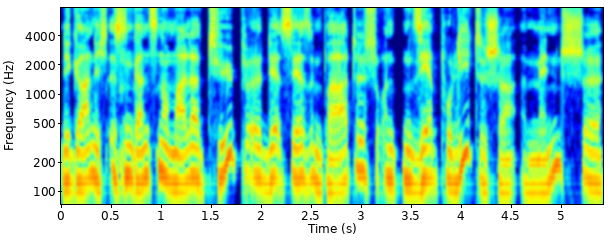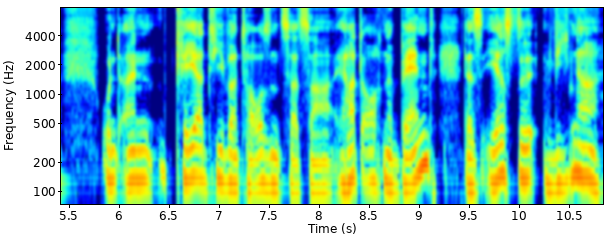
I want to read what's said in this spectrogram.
Nee, gar nicht. Ist ein ganz normaler Typ, äh, der ist sehr sympathisch und ein sehr politischer Mensch äh, und ein kreativer Tausendsassa. Er hat auch eine Band, das erste Wiener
